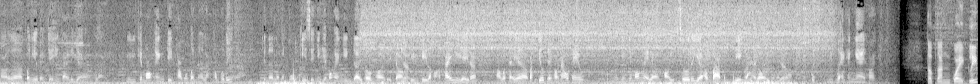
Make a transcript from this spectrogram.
ở có nhiều bạn trẻ hiện tại bây giờ là những cái món ăn truyền thống của mình là không có biết. Cho nên là mình muốn chia sẻ những cái món ăn như đời thường thôi để cho Dạ. thì khi là họ thấy như vậy đó họ có thể ờ, bắt chước để họ nấu theo những cái món này là hồi xưa tới giờ ông bà mình truyền lại rồi cho nên Dạ. là cũng những bữa ăn hàng ngày thôi Tập tành quay clip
